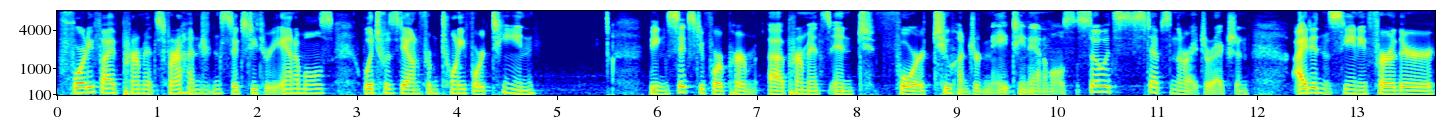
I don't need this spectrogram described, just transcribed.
45 permits for 163 animals, which was down from 2014 being 64 per, uh, permits in t- for 218 animals. So it's steps in the right direction. I didn't see any further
